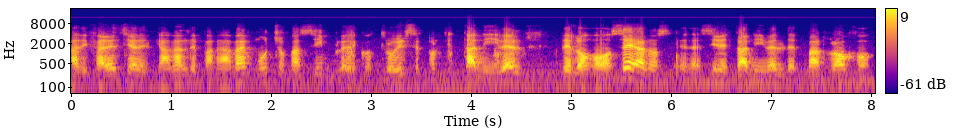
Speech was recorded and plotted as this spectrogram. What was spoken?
a diferencia del canal de Panamá, es mucho más simple de construirse porque está a nivel de los océanos, es decir, está a nivel del Mar Rojo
